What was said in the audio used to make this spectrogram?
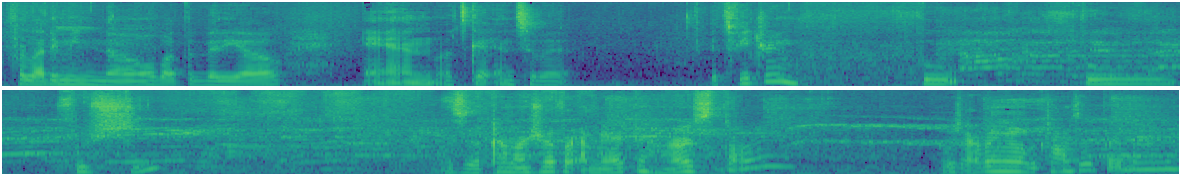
for letting me know about the video. And let's get into it. It's featuring fu fu Fousheé. This is a commercial for american horror story which I don't even know the concept right now.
